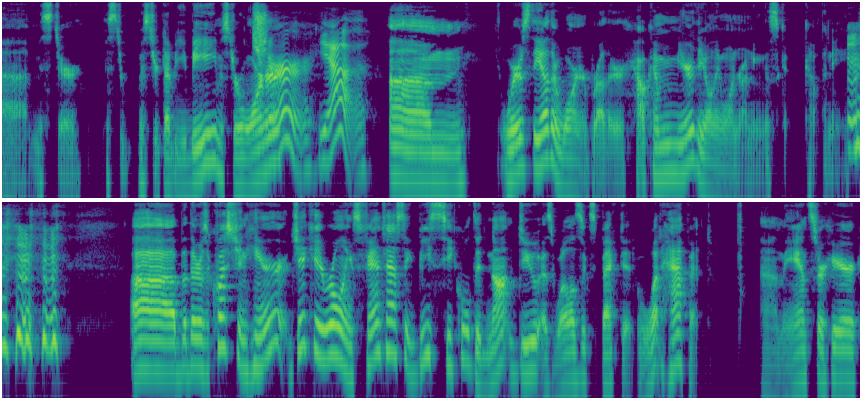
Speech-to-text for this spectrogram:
uh, Mister Mister Mister WB, Mister Warner? Sure, yeah. Um, where's the other Warner brother? How come you're the only one running this company? Uh, but there's a question here. J.K. Rowling's Fantastic Beasts sequel did not do as well as expected. What happened? And the answer here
